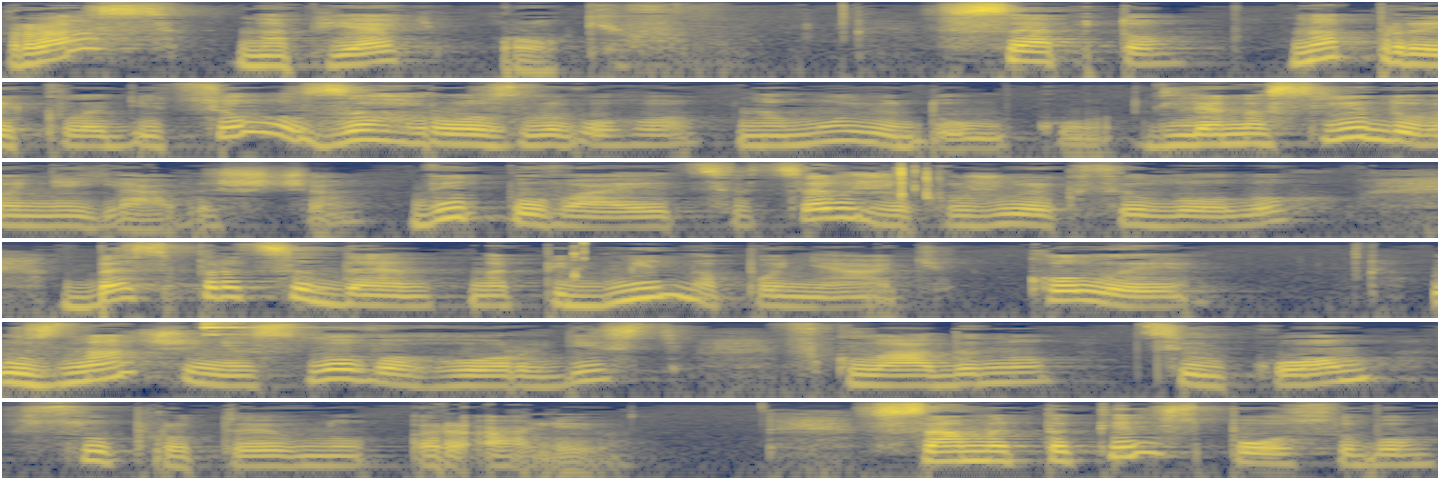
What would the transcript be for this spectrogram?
раз на 5 років. Себто на прикладі цього загрозливого, на мою думку, для наслідування явища відбувається, це вже кажу як філолог, безпрецедентна підміна понять, коли у значення слова гордість вкладено цілком супротивну реалію. Саме таким способом,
